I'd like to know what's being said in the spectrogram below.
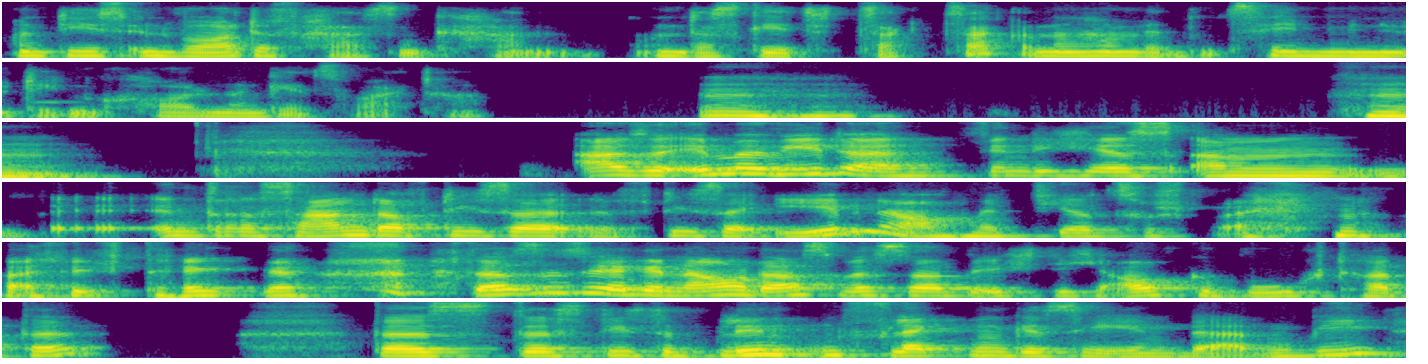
und die es in Worte fassen kann. Und das geht zack, zack, und dann haben wir einen zehnminütigen Call und dann geht es weiter. Mhm. Hm. Also immer wieder finde ich es ähm, interessant, auf dieser, auf dieser Ebene auch mit dir zu sprechen, weil ich denke, das ist ja genau das, weshalb ich dich auch gebucht hatte, dass, dass diese blinden Flecken gesehen werden. Wie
